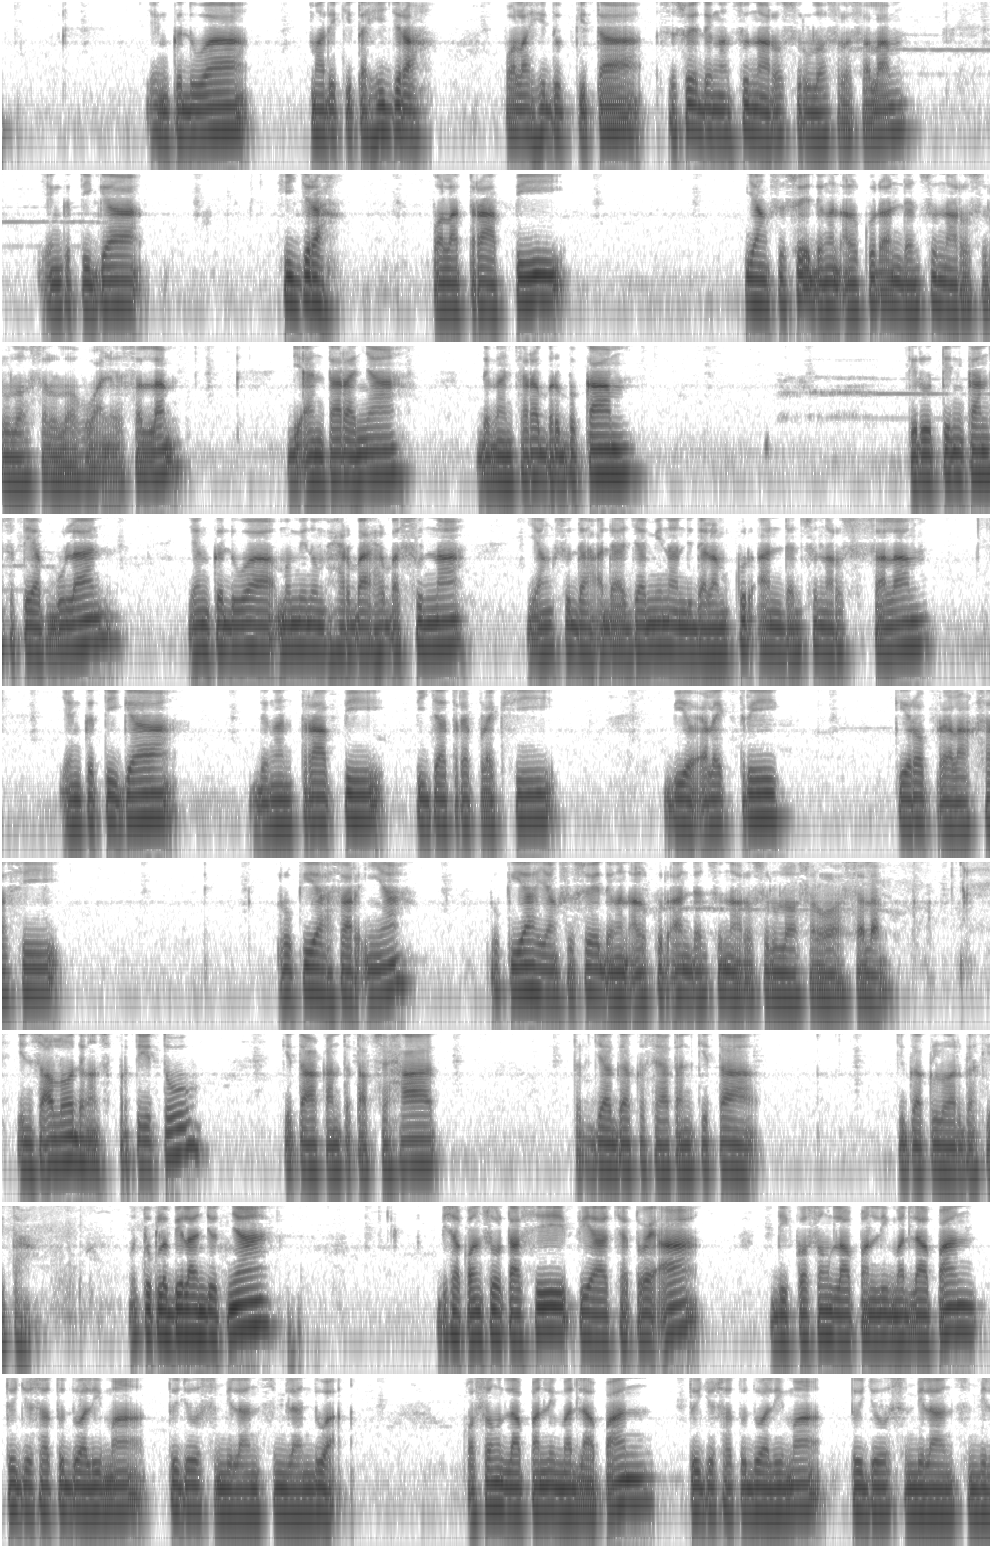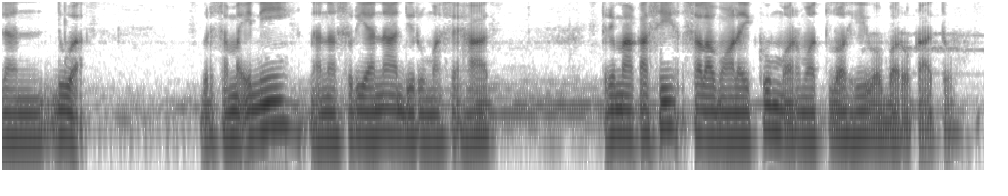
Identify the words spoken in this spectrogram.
Yang kedua, mari kita hijrah pola hidup kita sesuai dengan sunnah Rasulullah SAW. Yang ketiga, hijrah pola terapi yang sesuai dengan Al-Quran dan Sunnah Rasulullah Sallallahu Alaihi Wasallam. Di antaranya dengan cara berbekam dirutinkan setiap bulan. Yang kedua meminum herba-herba sunnah yang sudah ada jaminan di dalam Quran dan Sunnah Rasulullah SAW. Yang ketiga dengan terapi pijat refleksi bioelektrik, kirop relaksasi, rukiah syariah, rukiah yang sesuai dengan Al-Quran dan Sunnah Rasulullah SAW. Insya Allah dengan seperti itu kita akan tetap sehat, terjaga kesehatan kita, juga keluarga kita. Untuk lebih lanjutnya, bisa konsultasi via chat WA di 0858 7125 7992 0858 7125 7992 Bersama ini Nana Suryana di Rumah Sehat. Terima kasih. Assalamualaikum warahmatullahi wabarakatuh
